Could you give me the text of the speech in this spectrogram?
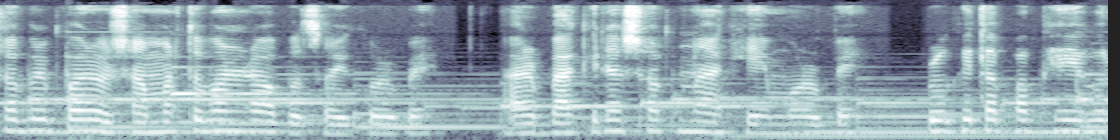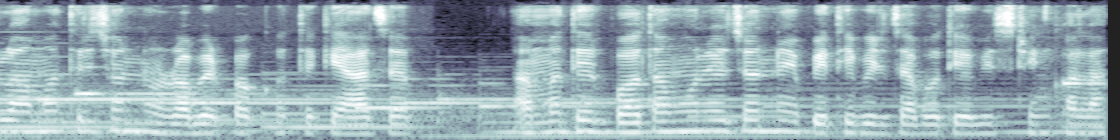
সবের পরেও সামর্থ্যবানরা অপচয় করবে, আর বাকিরা সব না খেয়ে মরবে। প্রকৃতপক্ষে এগুলো আমাদের জন্য রবের পক্ষ থেকে আজাব আমাদের বদামলের জন্য পৃথিবীর যাবতীয় বিশৃঙ্খলা।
